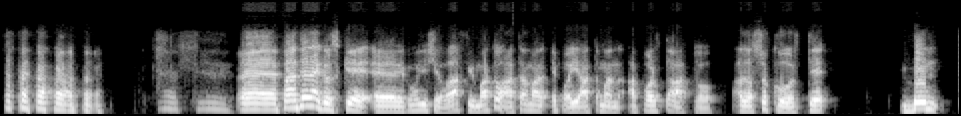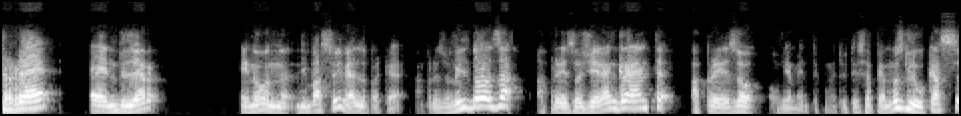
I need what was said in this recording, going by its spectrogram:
eh, Panathinaikos che, eh, come dicevo, ha firmato Ataman e poi Ataman ha portato alla sua corte ben tre handler e non di basso livello perché ha preso Vildosa, ha preso Jalen Grant, ha preso, ovviamente, come tutti sappiamo, Slucas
